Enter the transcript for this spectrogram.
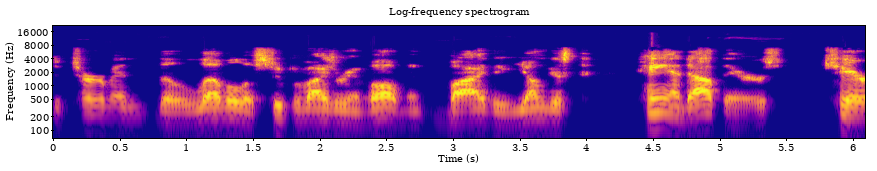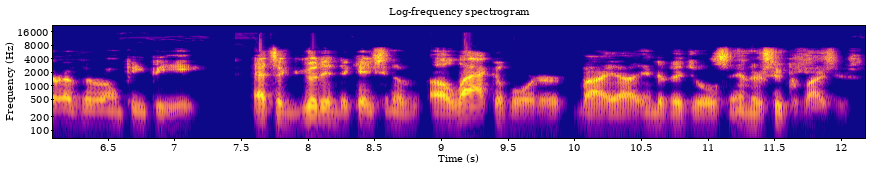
determine the level of supervisory involvement by the youngest hand out there's care of their own PPE. That's a good indication of a lack of order by uh, individuals and their supervisors.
